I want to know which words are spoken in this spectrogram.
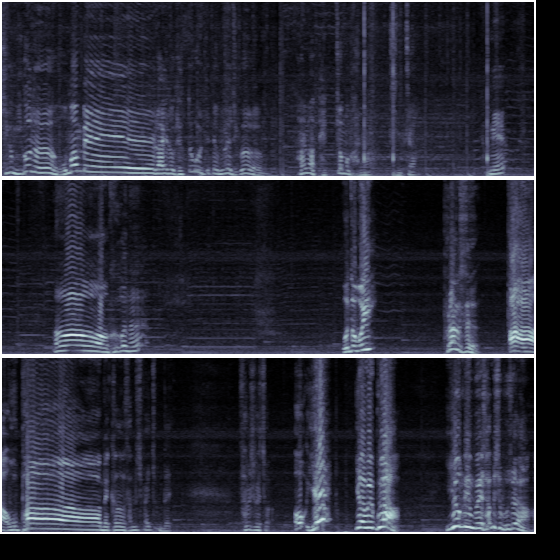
지금 이거는 5만 배 라인으로 계속 뜨고 있기 때문에 지금 설마 100점은 가나? 진짜? 형님? 어 그거는 원더보이? 프랑스 아, 아 우파 메카노 38조인데 38조 어? 예? 야 왜 뭐야 이 형님 왜 35조야?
